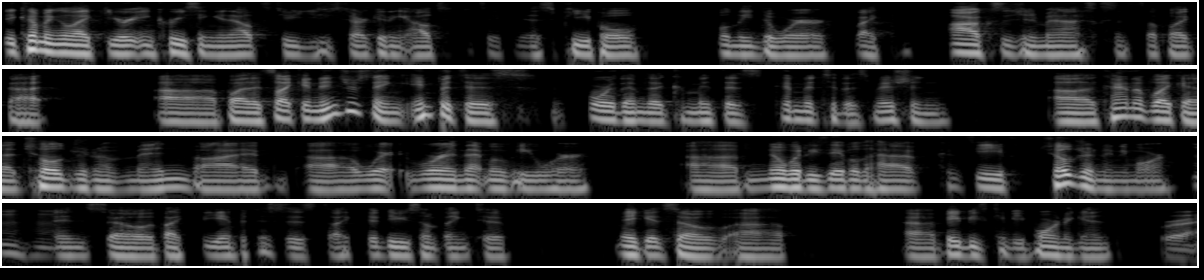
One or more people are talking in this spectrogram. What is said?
becoming like you're increasing in altitude. You start getting altitude sickness. People will need to wear like oxygen masks and stuff like that. Uh, but it's like an interesting impetus for them to commit this commit to this mission. Uh, kind of like a Children of Men vibe. Uh, where we're in that movie where uh, nobody's able to have conceive children anymore Mhm. and so like the impetus is like to do something to make it so uh, uh babies can be born again Right.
